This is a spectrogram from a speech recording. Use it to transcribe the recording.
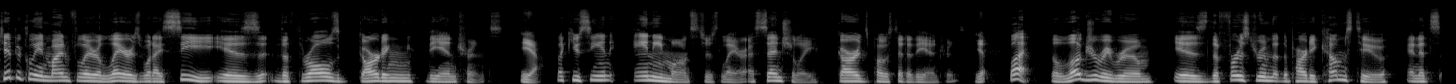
typically in Mind Flayer layers, what I see is the thralls guarding the entrance. Yeah. Like you see in any monster's lair, essentially, guards posted at the entrance. Yep. But the luxury room is the first room that the party comes to, and it's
